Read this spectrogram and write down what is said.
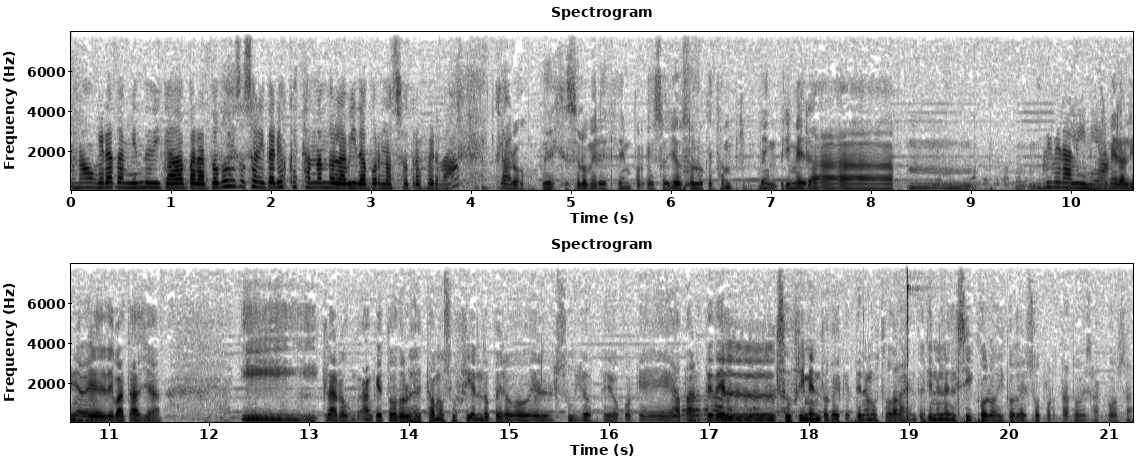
Una hoguera también dedicada para todos esos sanitarios que están dando la vida por nosotros, ¿verdad? Claro, pues que se lo merecen porque ellos son los que están en primera... Mm, primera línea. primera línea de, batalla. Y claro, aunque todos los estamos sufriendo, pero el suyo es peor porque aparte del sufrimiento que, tenemos toda la gente, tienen el psicológico de soportar todas esas cosas.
